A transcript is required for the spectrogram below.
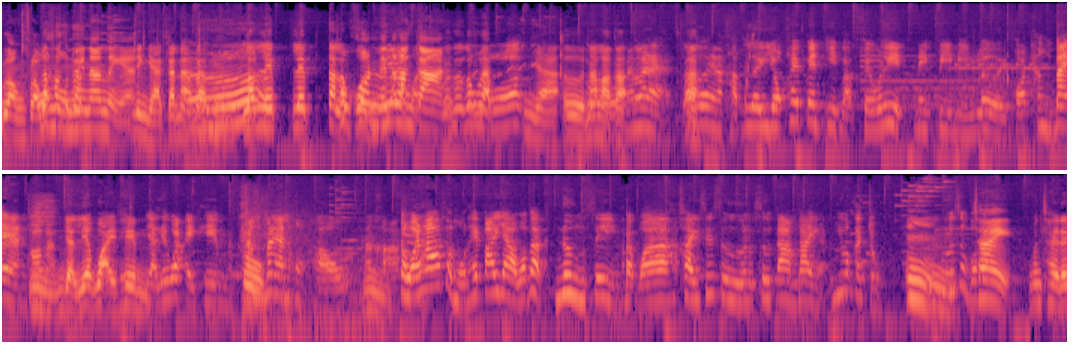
กล่อง flower แล้ว no เขาจะแบบนู่นนั่นอะไรเงี้ย อย่างเงี้ยกันอะแบบเออ แล้วเล็บเล็บแต่ละทุกคคนนเล็บอลังการ มันจะต้องแบบอย่างเงี้ยเออน่ารักอะ นั่นแหละก็เลยนะครับเลยยกให้เป็นอีกแบบเฟเวอริตในปีนี้เลย เพราะทั้งแบรนด์อืก็มแบบ อย่าเรียกว่าไอเทม อย่าเรียกว่าไอเทมถูกทั้งแบรนด์ของเขานะคะอืมแต่ว่าถ้าสมมติให้ป้ายยาวว่าแบบหนึ่งสิ่งแบบว่าใครที่ซื้อซื้อตามได้อะนี่ว่ากระจกอืมรู้สึกว่าใช่มันใช้ได้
